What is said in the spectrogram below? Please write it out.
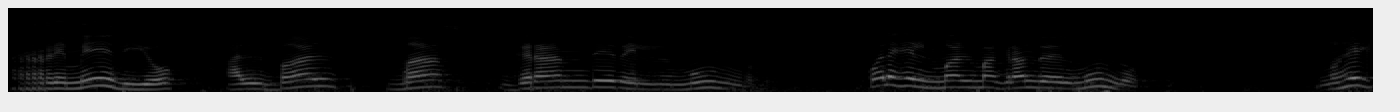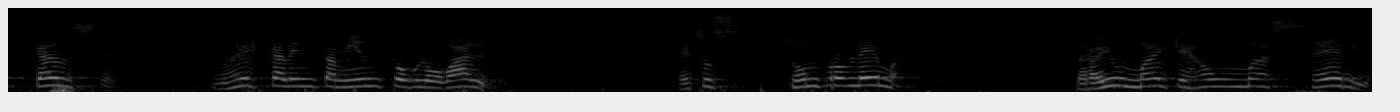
remedio al mal más grande del mundo. ¿Cuál es el mal más grande del mundo? No es el cáncer, no es el calentamiento global. Esos son problemas. Pero hay un mal que es aún más serio.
